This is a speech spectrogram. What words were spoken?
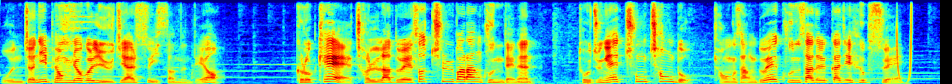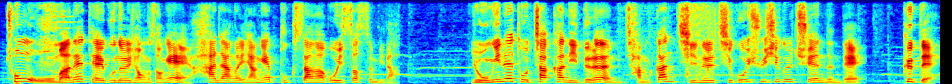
온전히 병력을 유지할 수 있었는데요. 그렇게 전라도에서 출발한 군대는 도중에 충청도, 경상도의 군사들까지 흡수해 총 5만의 대군을 형성해 한양을 향해 북상하고 있었습니다. 용인에 도착한 이들은 잠깐 진을 치고 휴식을 취했는데 그때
